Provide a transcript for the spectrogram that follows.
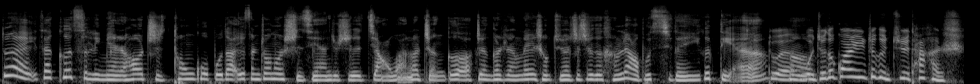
对，在歌词里面，然后只通过不到一分钟的时间，就是讲完了整个整个人类史，我觉得这是个很了不起的一个点。对，嗯。我觉得关于这个剧，它很神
